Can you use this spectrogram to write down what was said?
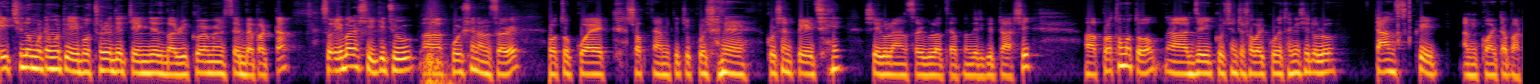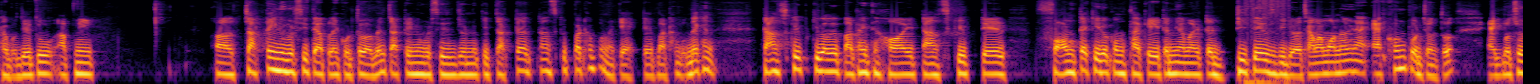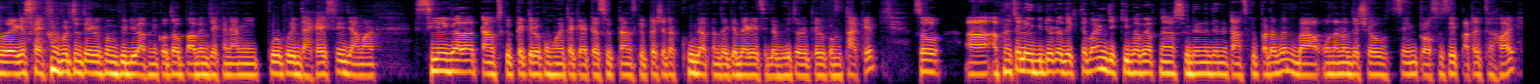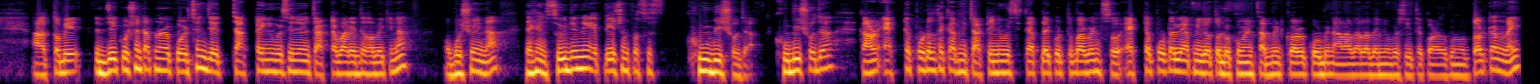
এই ছিল মোটামুটি এই বছরের যে চেঞ্জেস বা রিকোয়ারমেন্টস এর ব্যাপারটা। সো এবার আসি কিছু কোয়েশ্চেন আনসারে গত কয়েক সপ্তাহে আমি কিছু কোয়েশনের কোয়েশন পেয়েছি। সেগুলো আনসারগুলোতে আপনাদেরকে একটু আসি। প্রথমত যেই কোয়েশনটা সবাই করে থাকেন সেটা হলো ট্রান্সক্রিপ্ট আমি কয়টা পাঠাবো? যেহেতু আপনি চারটা ইউনিভার্সিটিতে অ্যাপ্লাই করতে পারবেন। চারটা ইউনিভার্সিটির জন্য কি চারটা ট্রান্সক্রিপ্ট পাঠাবো নাকি একটাই পাঠাবো? দেখেন ট্রান্সক্রিপ্ট কীভাবে পাঠাইতে হয়? ট্রান্সক্রিপ্টের ফর্মটা কীরকম থাকে, এটা নিয়ে আমার একটা ডিটেলস ভিডিও আছে। আমার মনে হয় না এখন পর্যন্ত, এক বছর হয়ে গেছে, এখন পর্যন্ত এরকম ভিডিও আপনি কোথাও পাবেন যেখানে আমি পুরোপুরি দেখাইছি যে আমার সিল সিলগালার ট্রান্সক্রিপ্টটা কীরকম হয়ে থাকে অ্যাটাচড ট্রান্সক্রিপ্টটা সেটা খুলে আপনাদেরকে দেখাইছিল ভিতরে কীরকম থাকে। সো আপনারা চাইলে ওই ভিডিওটা দেখতে পারেন যে কীভাবে আপনারা সুইডেনের জন্য ট্রান্সক্রিপ্ট পাঠাবেন বা অন্যান্য দেশেও সেম প্রসেসেই পাঠাতে হয়। তবে যে কোশ্চেনটা আপনারা করেছেন যে চারটা ইউনিভার্সিটির জন্য চারটা বাড়াইতে হবে কিনা, অবশ্যই না। দেখেন সুইডেনে অ্যাপ্লিকেশন প্রসেস খুবই সোজা। খুবই সোজা, কারণ একটা পোর্টাল থেকে আপনি চারটা ইউনিভার্সিটিতে অ্যাপ্লাই করতে পারবেন। সো একটা পোর্টালে আপনি যত ডকুমেন্ট সাবমিট করার করবেন, আলাদা আলাদা ইউনিভার্সিটিতে করার কোনো দরকার নাই।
